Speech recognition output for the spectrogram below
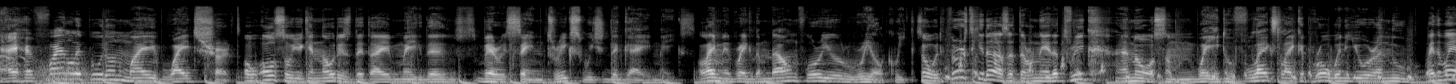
I have finally put on my white shirt. Oh, also you can notice that I make the very same tricks which the guy makes. Let me break them down for you real quick. So at first he does a tornado trick, an awesome way to flex like a pro when you're a noob. By the way,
